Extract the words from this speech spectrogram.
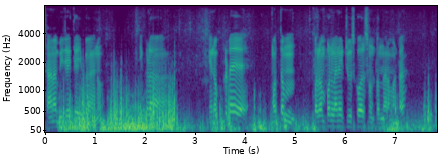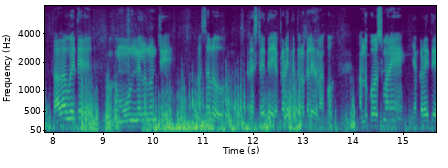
చాలా బిజీ అయితే అయిపోయాను. ఇక్కడ నేను ఒక్కటే మొత్తం పొలం పనులు అనేవి చూసుకోవాల్సి ఉంటుందన్నమాట. దాదాపుగా అయితే ఒక మూడు నెలల నుంచి అసలు రెస్ట్ అయితే ఎక్కడైతే దొరకలేదు నాకు. అందుకోసమనే ఎక్కడైతే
